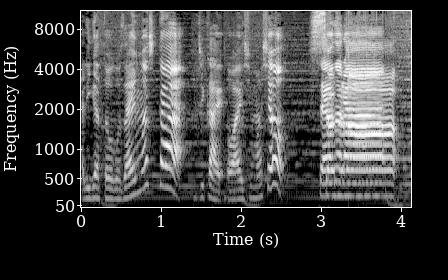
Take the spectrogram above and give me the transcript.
ありがとうございました。次回お会いしましょう。さようなら。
